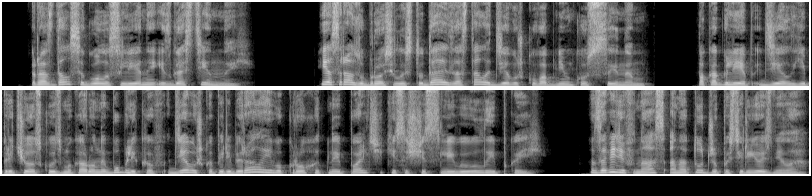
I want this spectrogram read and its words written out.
– раздался голос Лены из гостиной. Я сразу бросилась туда и застала девушку в обнимку с сыном. Пока Глеб делал ей прическу из макарон и бубликов, девушка перебирала его крохотные пальчики со счастливой улыбкой. Завидев нас, она тут же посерьезнела.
